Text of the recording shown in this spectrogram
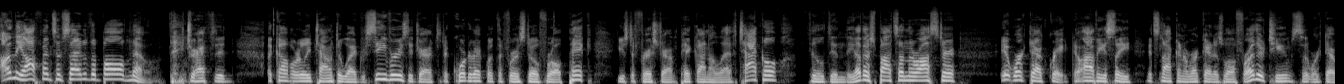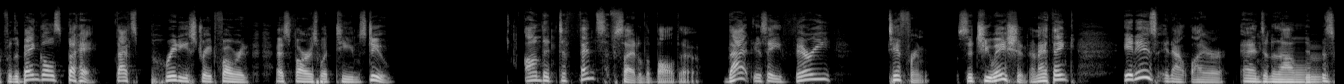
On the offensive side of the ball, no. They drafted a couple really talented wide receivers. They drafted a quarterback with the first overall pick, used a first round pick on a left tackle, filled in the other spots on the roster it worked out great. Now, obviously, it's not going to work out as well for other teams. So it worked out for the Bengals, but hey, that's pretty straightforward as far as what teams do. On the defensive side of the ball, though, that is a very different situation. And I think it is an outlier and an anomaly because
